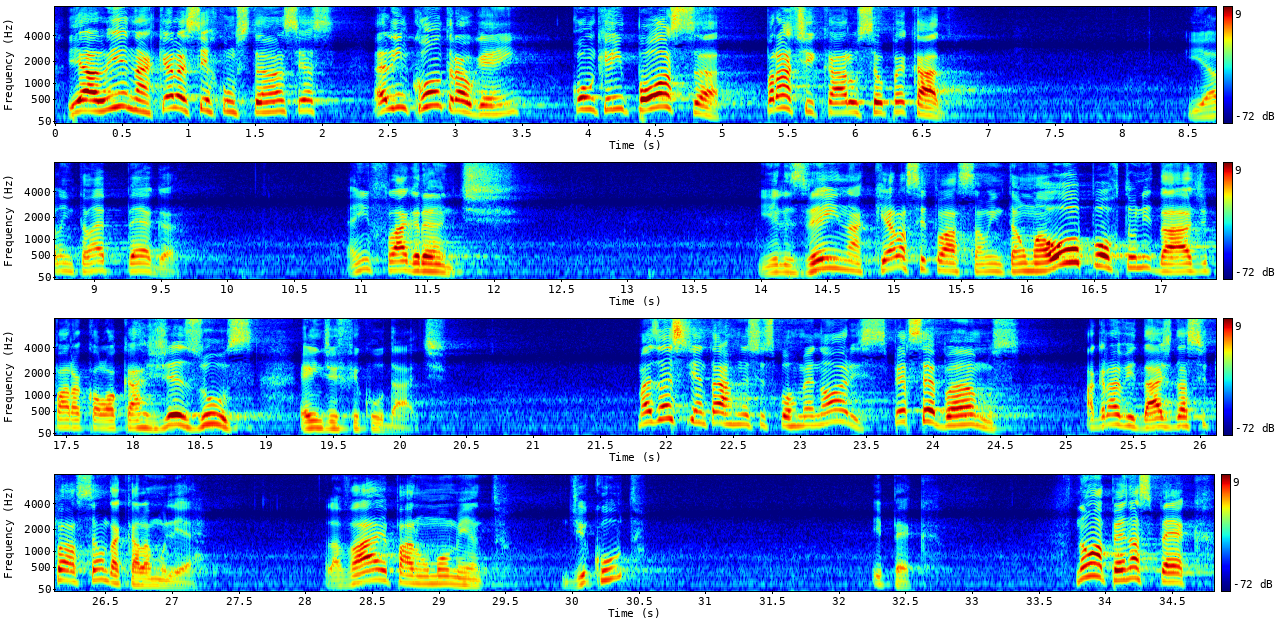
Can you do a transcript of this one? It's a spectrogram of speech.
E ali, naquelas circunstâncias, ela encontra alguém com quem possa praticar o seu pecado. E ela então é pega, é em flagrante. E eles veem naquela situação, então, uma oportunidade para colocar Jesus em dificuldade. Mas antes de entrarmos nesses pormenores, percebamos a gravidade da situação daquela mulher. Ela vai para um momento de culto e peca. Não apenas peca,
